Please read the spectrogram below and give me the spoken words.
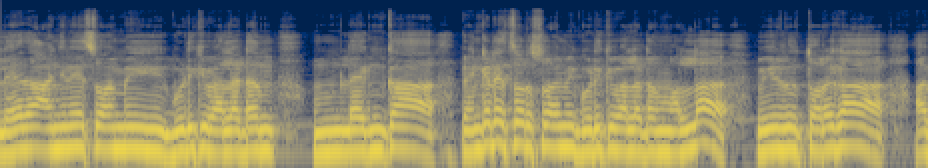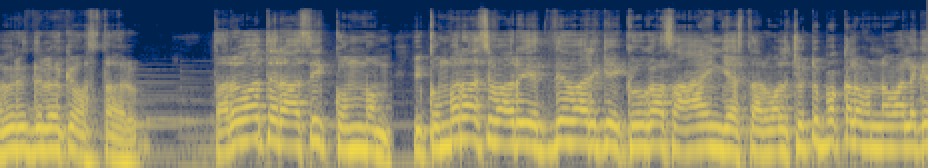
లేదా ఆంజనేయ స్వామి గుడికి వెళ్ళడం లే- ఇంకా వెంకటేశ్వర స్వామి గుడికి వెళ్ళడం వల్ల వీరు త్వరగా అభివృద్ధిలోకి వస్తారు. తరువాతి రాశి కుంభం. ఈ కుంభరాశి వారు ఎదితే వారికి ఎక్కువగా సహాయం చేస్తారు. వాళ్ళ చుట్టుపక్కల ఉన్న వాళ్ళకి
